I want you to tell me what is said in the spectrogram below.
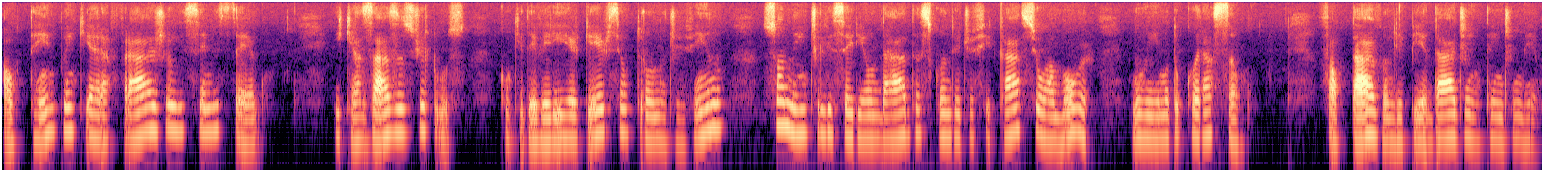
ao tempo em que era frágil e semicego, e que as asas de luz com que deveria erguer-se ao trono divino somente lhe seriam dadas quando edificasse o amor no imo do coração. Faltavam-lhe piedade e entendimento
